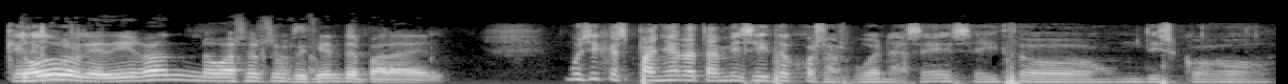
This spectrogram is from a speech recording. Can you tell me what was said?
¿Qué le Todo lo que digan no va a ser suficiente para él. Música española también se hizo cosas buenas, ¿eh? Se hizo un disco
